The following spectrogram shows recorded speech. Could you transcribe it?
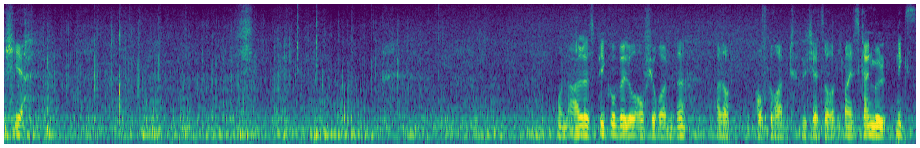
Herrlich hier. Und alles picobello aufgeräumt, ne? Also aufgeräumt, will ich jetzt so. Ich meine, es ist kein Müll, nix.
